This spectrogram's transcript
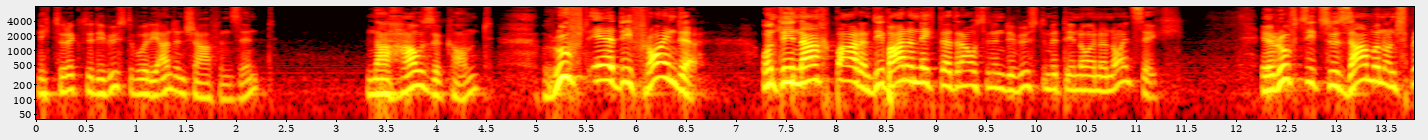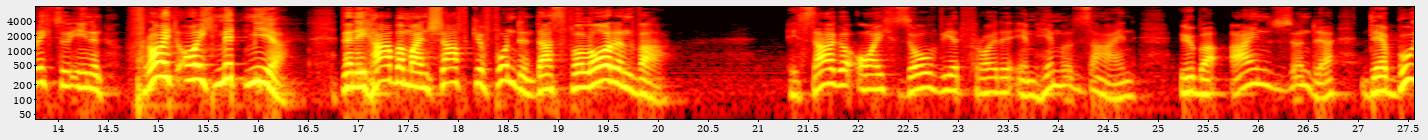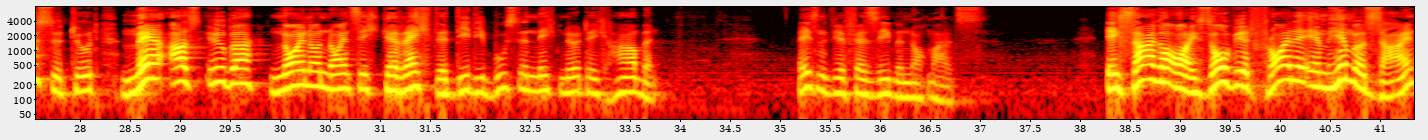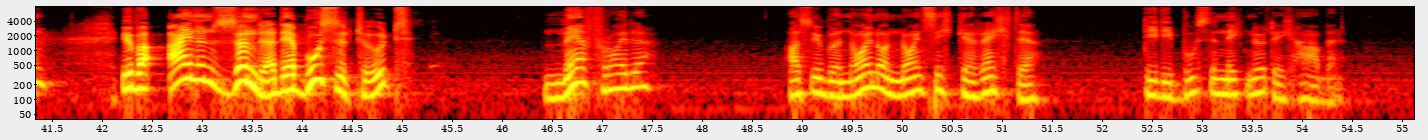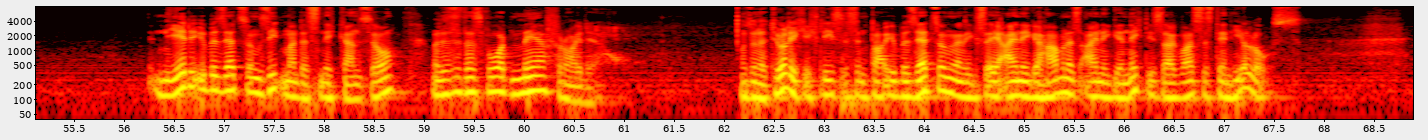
Nicht zurück zu die Wüste, wo die anderen Schafen sind. Nach Hause kommt, ruft er die Freunde und die Nachbarn, die waren nicht da draußen in der Wüste mit den 99. Er ruft sie zusammen und spricht zu ihnen, freut euch mit mir denn ich habe mein Schaf gefunden, das verloren war. Ich sage euch, so wird Freude im Himmel sein über ein Sünder, der Buße tut, mehr als über 99 Gerechte, die die Buße nicht nötig haben. Lesen wir Vers 7 nochmals. Ich sage euch, so wird Freude im Himmel sein über einen Sünder, der Buße tut, mehr Freude als über 99 Gerechte, die die Buße nicht nötig haben. In jeder Übersetzung sieht man das nicht ganz so. Und das ist das Wort mehr Freude. Also natürlich, ich lese es in ein paar Übersetzungen und ich sehe, einige haben es, einige nicht. Ich sage, was ist denn hier los?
